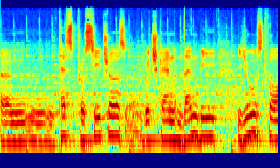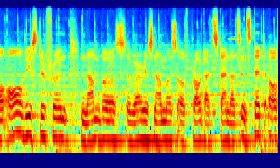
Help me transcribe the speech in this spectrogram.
um, test procedures which can then be used for all these different numbers, uh, various numbers of product standards, instead of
